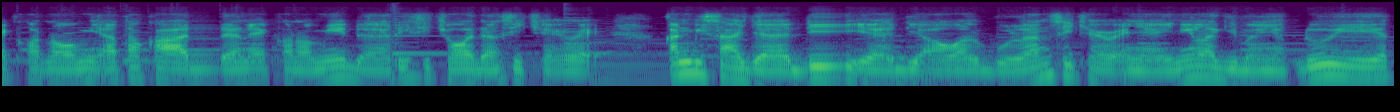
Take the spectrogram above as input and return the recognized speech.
ekonomi atau keadaan ekonomi dari si cowok dan si cewek. Kan bisa jadi ya di awal bulan si ceweknya ini lagi banyak duit,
